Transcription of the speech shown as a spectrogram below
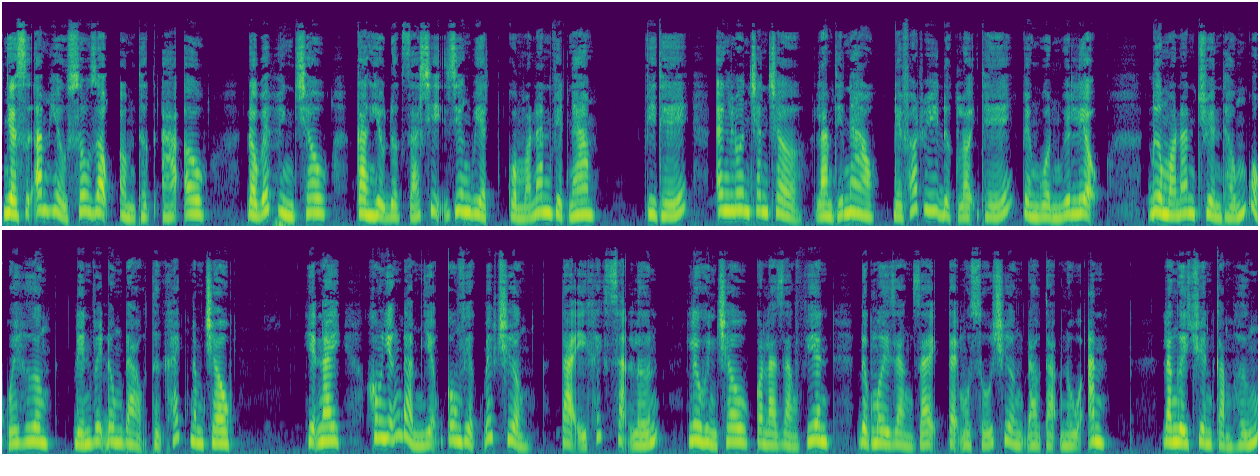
Nhờ sự am hiểu sâu rộng ẩm thực Á Âu, đầu bếp Huỳnh Châu càng hiểu được giá trị riêng biệt của món ăn Việt Nam. Vì thế, anh luôn chăn trở làm thế nào để phát huy được lợi thế về nguồn nguyên liệu, đưa món ăn truyền thống của quê hương đến với đông đảo thực khách Nam Châu. Hiện nay, không những đảm nhiệm công việc bếp trưởng tại khách sạn lớn, Lưu Huỳnh Châu còn là giảng viên được mời giảng dạy tại một số trường đào tạo nấu ăn, là người truyền cảm hứng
